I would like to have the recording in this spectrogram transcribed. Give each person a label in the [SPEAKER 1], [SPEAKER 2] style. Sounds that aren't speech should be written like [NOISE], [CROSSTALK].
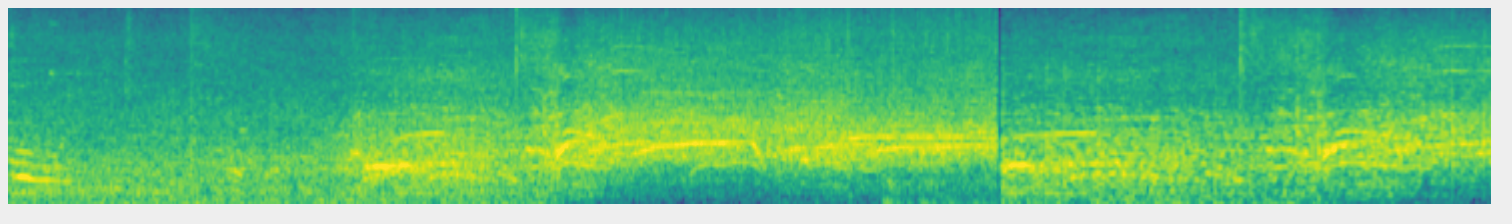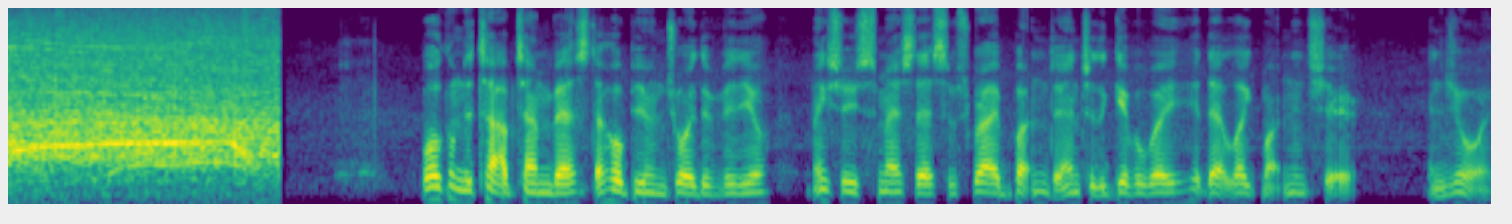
[SPEAKER 1] Oh. Welcome to Top 10 Best. I hope you enjoyed the video. Make sure you smash that subscribe button to enter the giveaway. Hit that like button and share. Enjoy.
